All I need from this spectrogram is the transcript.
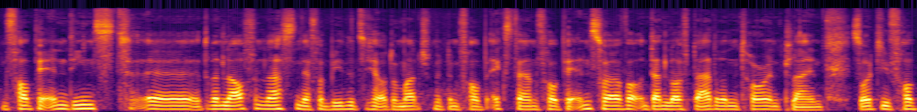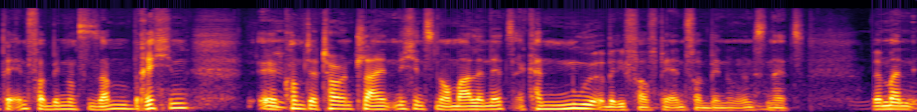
einen VPN-Dienst äh, drin laufen lassen. Der verbindet sich automatisch mit v externen VPN-Server und dann läuft da drin ein Torrent-Client. Sollte die VPN-Verbindung zusammenbrechen, äh, kommt der Torrent-Client nicht ins normale Netz. Er kann nur über die VPN-Verbindung ins Netz. Wenn man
